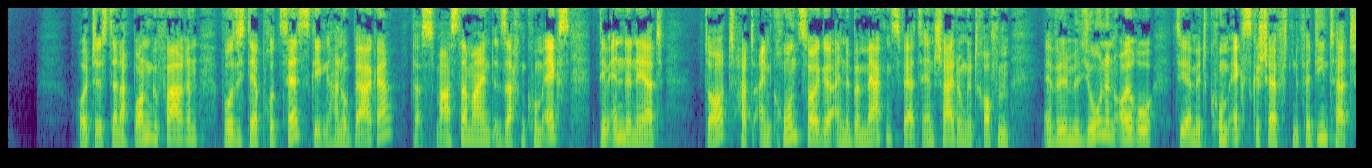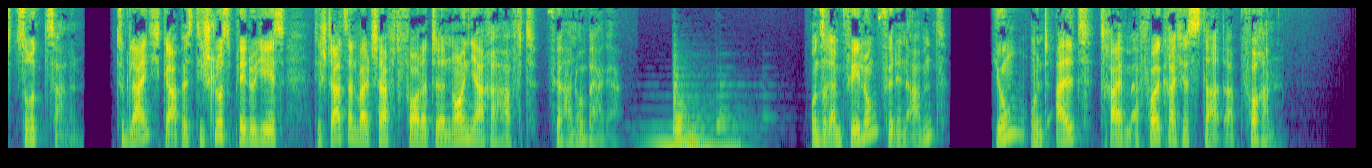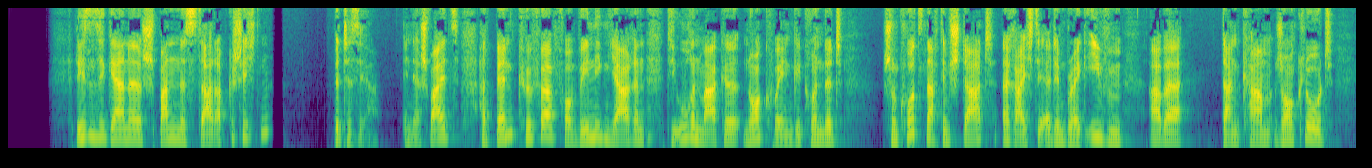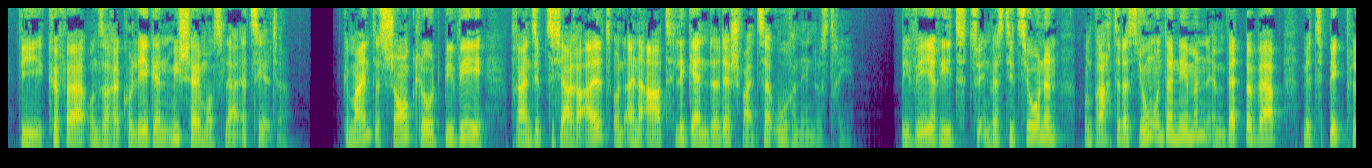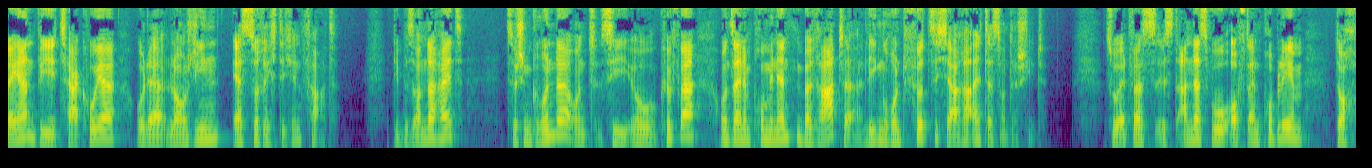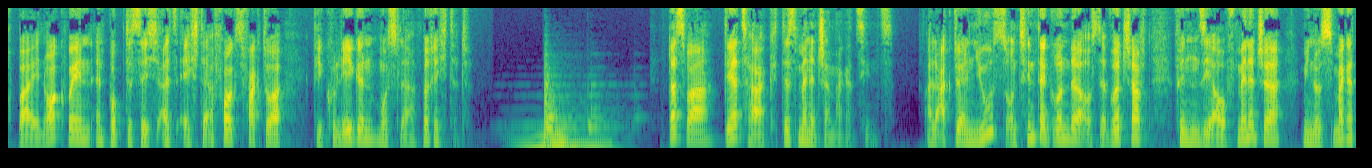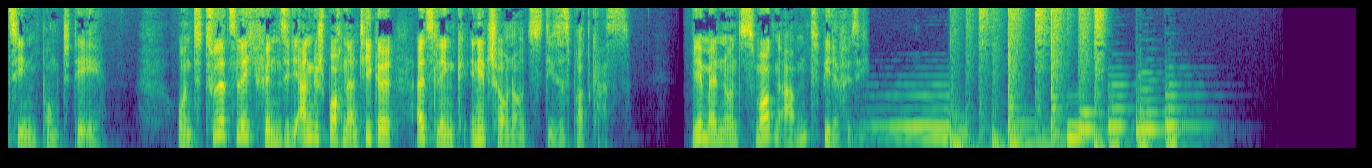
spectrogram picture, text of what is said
Heute ist er nach Bonn gefahren, wo sich der Prozess gegen Hanno Berger, das Mastermind in Sachen Cum-Ex, dem Ende nähert. Dort hat ein Kronzeuge eine bemerkenswerte Entscheidung getroffen. Er will Millionen Euro, die er mit Cum-Ex-Geschäften verdient hat, zurückzahlen. Zugleich gab es die Schlussplädoyers, die Staatsanwaltschaft forderte neun Jahre Haft für Hanno Berger. Unsere Empfehlung für den Abend? Jung und alt treiben erfolgreiches Start-up voran. Lesen Sie gerne spannende Start-up-Geschichten? Bitte sehr. In der Schweiz hat Ben Küffer vor wenigen Jahren die Uhrenmarke Norquain gegründet. Schon kurz nach dem Start erreichte er den Break-Even, aber dann kam Jean-Claude, wie Küffer unserer Kollegin Michelle Musler erzählte. Gemeint ist Jean-Claude Bivet, 73 Jahre alt und eine Art Legende der Schweizer Uhrenindustrie. Bivet riet zu Investitionen und brachte das Jungunternehmen im Wettbewerb mit Big Playern wie Tag Heuer oder Longines erst so richtig in Fahrt. Die Besonderheit? Zwischen Gründer und CEO Küffer und seinem prominenten Berater liegen rund 40 Jahre Altersunterschied. So etwas ist anderswo oft ein Problem, doch bei Norquain entpuppt es sich als echter Erfolgsfaktor, wie Kollegin Musler berichtet. Das war der Tag des Manager-Magazins. Alle aktuellen News und Hintergründe aus der Wirtschaft finden Sie auf manager-magazin.de. Und zusätzlich finden Sie die angesprochenen Artikel als Link in den Show Notes dieses Podcasts. Wir melden uns morgen Abend wieder für Sie.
